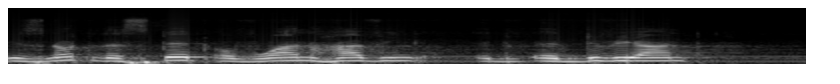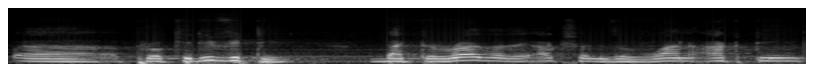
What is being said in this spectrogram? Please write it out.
is not the state of one having a, deviant uh, proclivity, but rather the actions of one acting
